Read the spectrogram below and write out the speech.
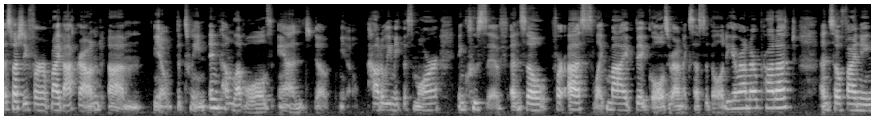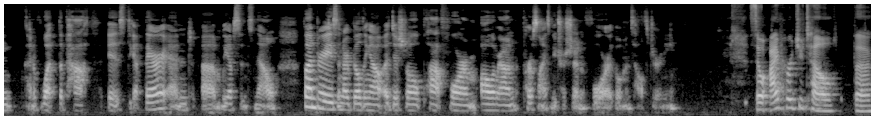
especially for my background um, you know between income levels and uh, you know how do we make this more inclusive? And so for us like my big goals around accessibility around our product. And so finding kind of what the path is to get there. And um, we have since now fundraise and are building out a digital platform all around personalized nutrition for the women's health journey. So I've heard you tell the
